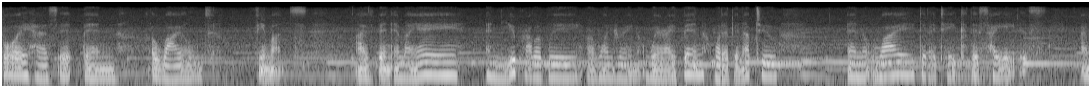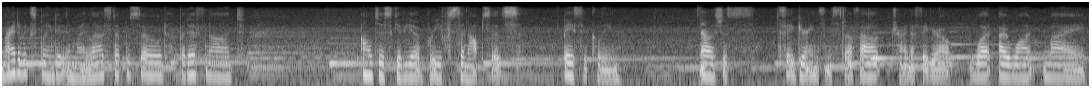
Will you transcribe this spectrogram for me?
Boy, has it been a wild few months. I've been MIA, and you probably are wondering where I've been, what I've been up to, and why did I take this hiatus. I might have explained it in my last episode, but if not, I'll just give you a brief synopsis. Basically, I was just figuring some stuff out, trying to figure out what I want my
